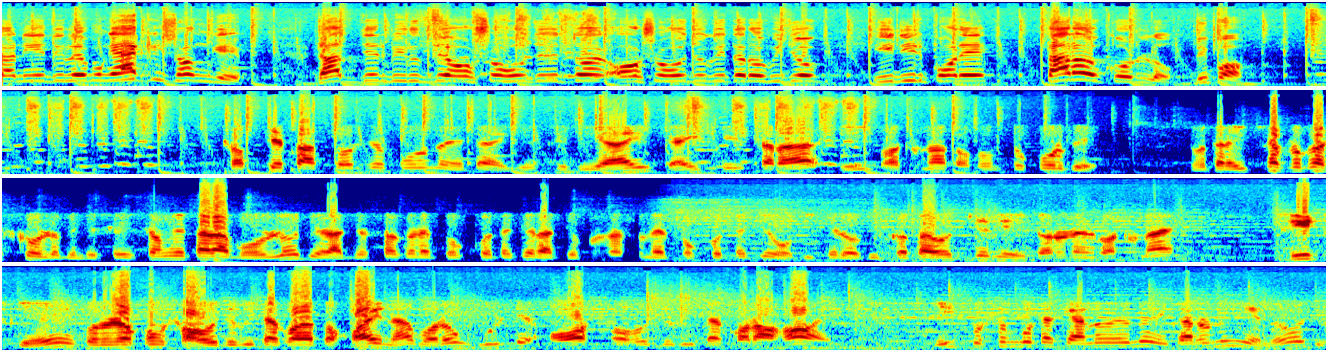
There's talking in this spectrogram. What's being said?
জানিয়ে দিল এবং একই সঙ্গে রাজ্যের বিরুদ্ধে অসহযোগিতা, অসহযোগিতার অভিযোগ ইডির পরে তারাও করল। দীপক। সবচেয়ে তাৎপর্যপূর্ণ এটাই যে সিবিআই চাইছে তারা এই ঘটনা তদন্ত করবে এবং তারা ইচ্ছা প্রকাশ করল, কিন্তু সেই সঙ্গে তারা বলল যে রাজ্য সরকারের পক্ষ থেকে, রাজ্য প্রশাসনের পক্ষ থেকে অতীতের অভিজ্ঞতা হচ্ছে যে এই ধরনের ঘটনায় সিটকে কোনো রকম সহযোগিতা করা তো হয় না, বরং উল্টে অসহযোগিতা করা হয়। এই প্রসঙ্গটা কেন এলো? এই কারণেই এলো যে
